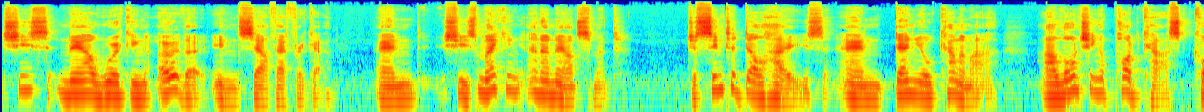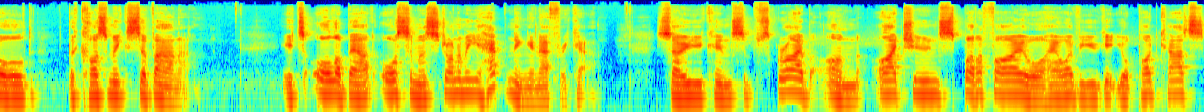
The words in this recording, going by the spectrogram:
She's now working over in South Africa and she's making an announcement. Jacinta Delhaize and Daniel Cunnama are launching a podcast called The Cosmic Savannah. It's all about awesome astronomy happening in Africa. So you can subscribe on iTunes, Spotify, or however you get your podcasts.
